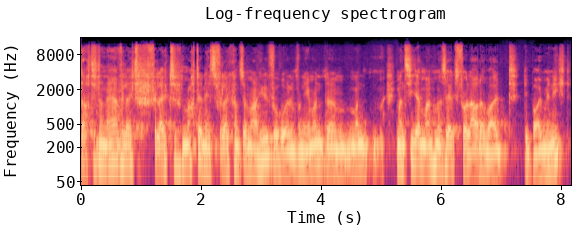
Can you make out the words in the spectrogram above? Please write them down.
dachte ich dann, naja, vielleicht, vielleicht macht er nichts, vielleicht kannst du mal Hilfe holen von jemand. Ähm, man, man sieht ja manchmal selbst vor lauter Wald die Bäume nicht.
